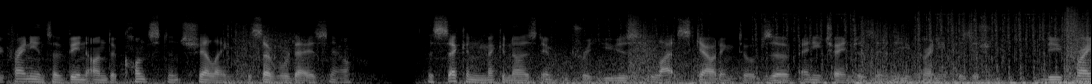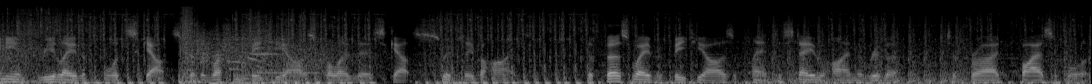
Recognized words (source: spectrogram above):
Ukrainians have been under constant shelling for several days now. The 2nd Mechanized Infantry used light scouting to observe any changes in the Ukrainian position. The Ukrainians relay the forward scouts, but the Russian BTRs follow their scouts swiftly behind. The first wave of BTRs are planned to stay behind the river to provide fire support.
